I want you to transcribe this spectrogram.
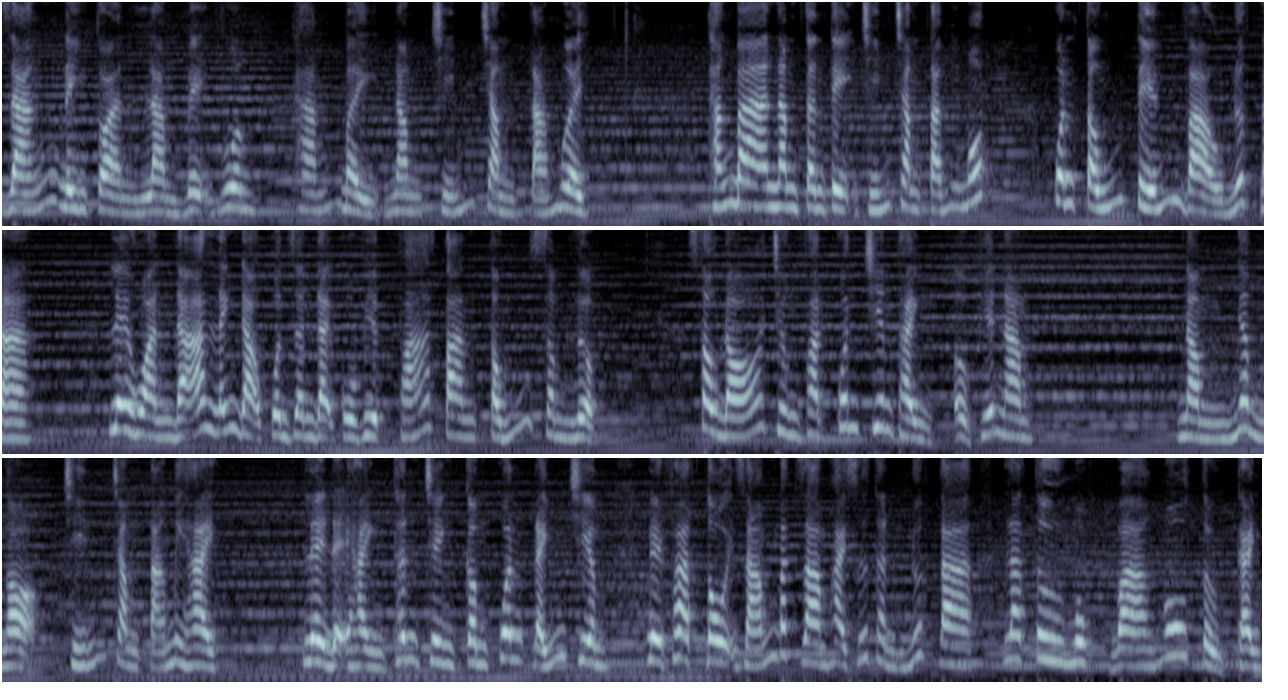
giáng Đinh Toàn làm vệ vương tháng 7 năm 980. Tháng 3 năm Tân Tỵ 981, quân Tống tiến vào nước ta. Lê Hoàn đã lãnh đạo quân dân Đại Cổ Việt phá tan Tống xâm lược. Sau đó trừng phạt quân Chiêm Thành ở phía Nam năm nhâm ngọ 982. Lê Đại Hành thân trình cầm quân đánh chiêm để phạt tội dám bắt giam hai sứ thần nước ta là Từ Mục và Ngô Tử Cành.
